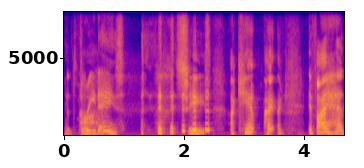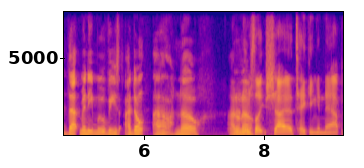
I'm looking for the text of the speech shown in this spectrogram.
Like, three ah. days. Jeez, I can't. I, I if I had that many movies, I don't. Oh no, I don't know. There's like Shia taking a nap.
